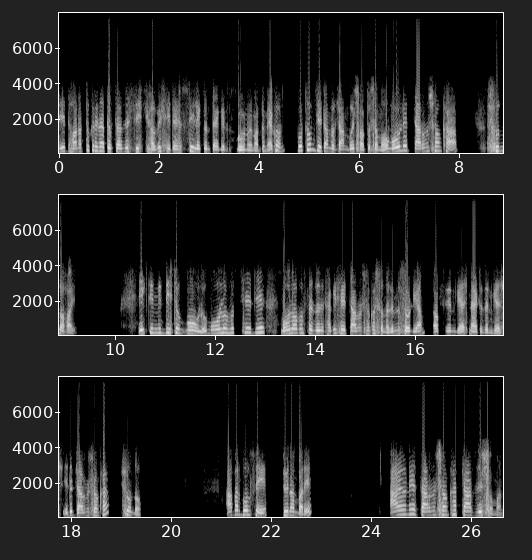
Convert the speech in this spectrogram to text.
যে ধনাত্মক ঋণাত্মক চার্জের সৃষ্টি হবে, সেটা হচ্ছে ইলেকট্রন ত্যাগের গ্রহণের মাধ্যমে। এখন প্রথম যেটা আমরা জানব, শর্তসমূহ, মৌলের জারণ সংখ্যা শূন্য হয়। একটি নির্দিষ্ট মৌল মৌল হচ্ছে যে মৌল অবস্থায় যদি থাকে সেই চারণ সংখ্যা শূন্য যেমন sodium oxygen gas nitrogen gas এদের চারণ সংখ্যা শূন্য। আবার বলছে দুই নম্বরে, আয়নের চারণ সংখ্যা চার্জের সমান।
